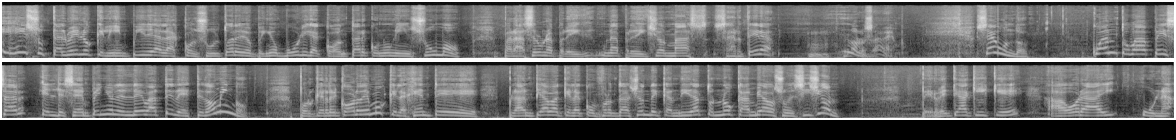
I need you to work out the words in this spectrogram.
¿Es eso tal vez lo que le impide a las consultoras de opinión pública contar con un insumo para hacer una, una predicción más certera? No lo sabemos. Segundo, ¿cuánto va a pesar el desempeño en el debate de este domingo? Porque recordemos que la gente planteaba que la confrontación de candidatos no cambiaba su decisión. Pero este aquí que ahora hay una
